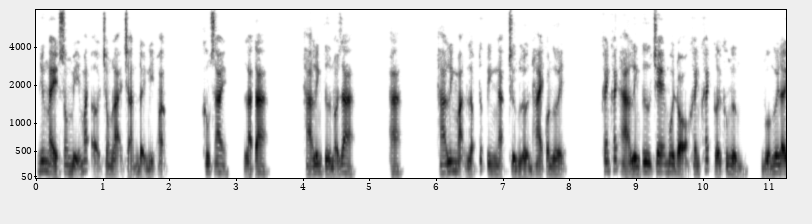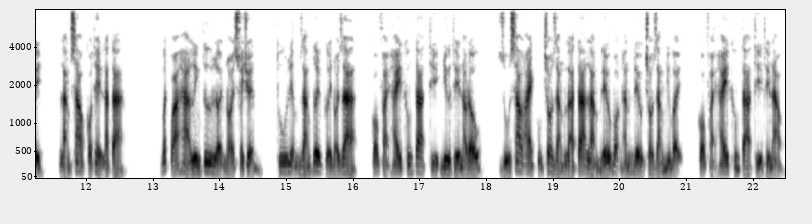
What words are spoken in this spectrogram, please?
nhưng này song mỹ mắt ở trong lại tràn đầy nghi hoặc. Không sai, là ta. Hà linh tư nói ra. A. Hà linh mạn lập tức kinh ngạc chừng lớn hai con ngươi. Khanh khách hà linh tư che môi đỏ khanh khách cười không ngừng. Đùa ngươi đây, làm sao có thể là ta? Bất quá hà linh tư lời nói xoay chuyển, thu liễm dáng tươi cười nói ra, có phải hay không ta thì như thế nào đâu? Dù sao ai cũng cho rằng là ta làm nếu bọn hắn đều cho rằng như vậy, có phải hay không ta thì thế nào?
